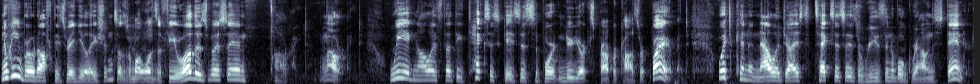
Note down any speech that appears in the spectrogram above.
Now he wrote off these regulations as well as a few others by saying, alright, alright, we acknowledge that the Texas cases support New York's proper cause requirement, which can analogize to Texas's reasonable ground standard.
